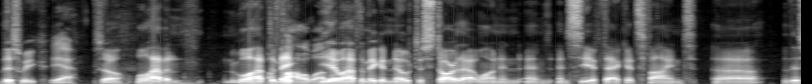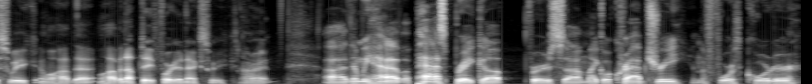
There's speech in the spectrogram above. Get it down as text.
this week. yeah, So we'll have an we'll have to A make follow-up. yeah we'll have to make a note to star that one and and and see if that gets fined uh, this week, and we'll have that we'll have an update for you next week. all right. Uh, then we have a pass breakup versus uh, Michael Crabtree in the fourth quarter.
